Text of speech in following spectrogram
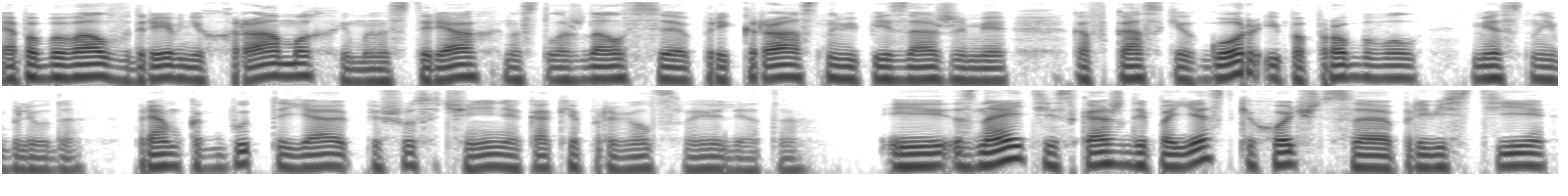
Я побывал в древних храмах и монастырях, наслаждался прекрасными пейзажами Кавказских гор и попробовал местные блюда. Прям как будто я пишу сочинение, как я провел свое лето. И знаете, из каждой поездки хочется привести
